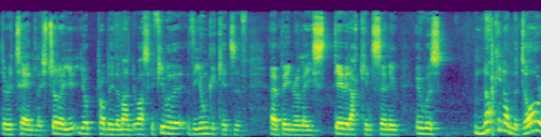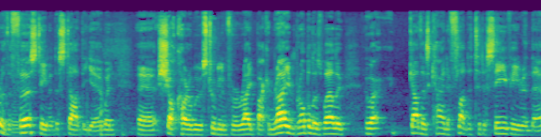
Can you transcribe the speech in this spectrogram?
the retained list, Jono, you, you're probably the man to ask. A few of the, the younger kids have uh, been released. David Atkinson, who, who was knocking on the door of the first team at the start of the year when uh, shock horror we were struggling for a right back, and Ryan Brobbel as well, who, who gathers kind of flattered to deceive here and there.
